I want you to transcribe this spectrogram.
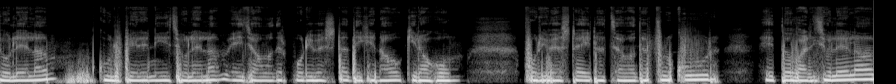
চলে এলাম, কুল পেরে নিয়ে চলে এলাম। এই যে আমাদের পরিবেশটা, দেখে নাও কীরকম পরিবেশটা। এটা হচ্ছে আমাদের পুকুর, এই তো বাড়ি চলে এলাম।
